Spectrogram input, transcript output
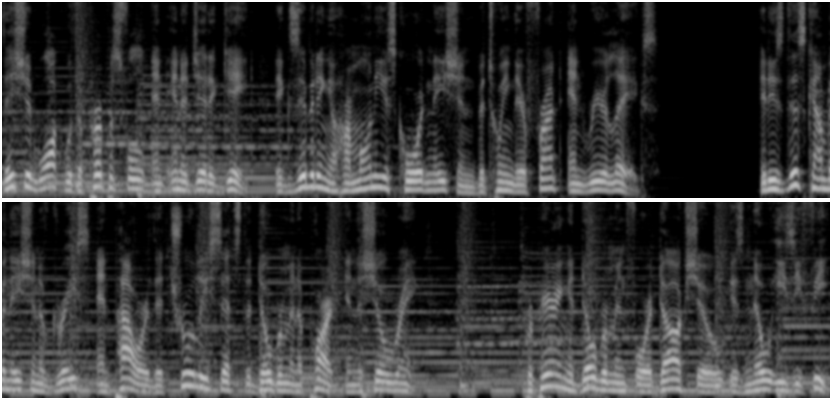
They should walk with a purposeful and energetic gait, exhibiting a harmonious coordination between their front and rear legs. It is this combination of grace and power that truly sets the Doberman apart in the show ring. Preparing a Doberman for a dog show is no easy feat.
